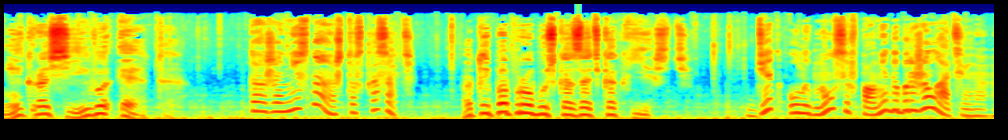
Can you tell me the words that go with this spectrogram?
Некрасиво это. Даже не знаю, что сказать. А ты попробуй сказать, как есть. Дед улыбнулся вполне доброжелательно.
